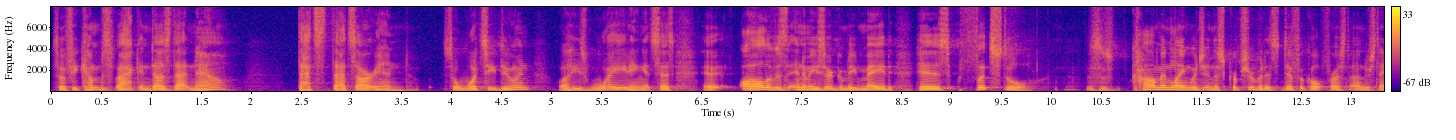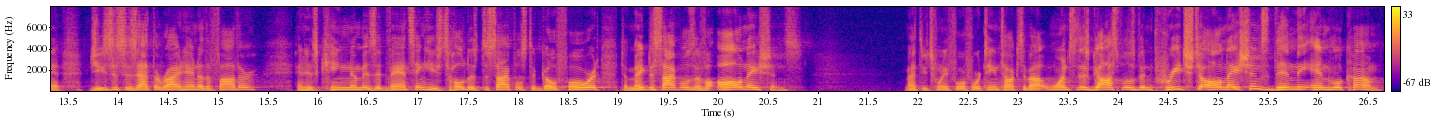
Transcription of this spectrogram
So if he comes back and does that now, that's, that's our end. So what's he doing? Well, he's waiting. It says eh, all of his enemies are going to be made his footstool. This is common language in the scripture, but it's difficult for us to understand. Jesus is at the right hand of the Father and his kingdom is advancing. He's told his disciples to go forward, to make disciples of all nations. Matthew 24, 14 talks about once this gospel has been preached to all nations, then the end will come.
